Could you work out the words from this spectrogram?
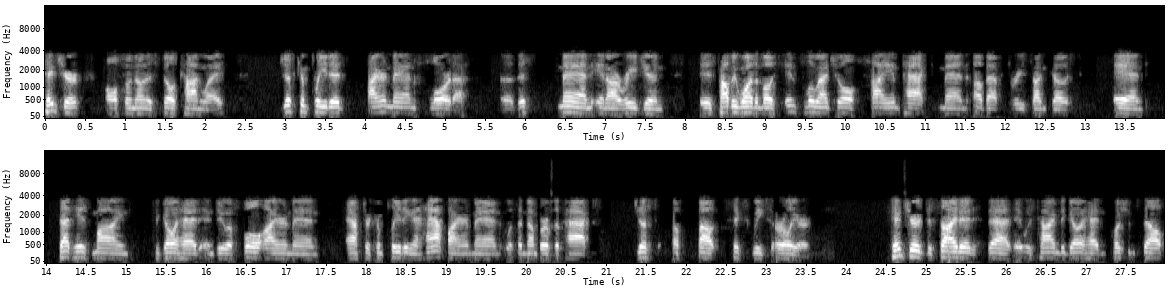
Pincher, also known as Phil Conway, just completed Ironman Florida. Uh, this man in our region is probably one of the most influential, high impact men of F3 Suncoast and set his mind to go ahead and do a full Ironman after completing a half Ironman with a number of the packs just about six weeks earlier. Pincher decided that it was time to go ahead and push himself,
